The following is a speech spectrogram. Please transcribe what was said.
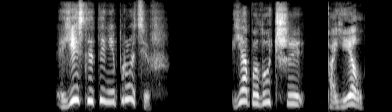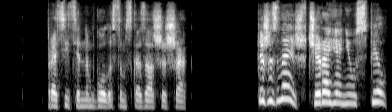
— Если ты не против, я бы лучше поел, — просительным голосом сказал Шишак. — Ты же знаешь, вчера я не успел.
